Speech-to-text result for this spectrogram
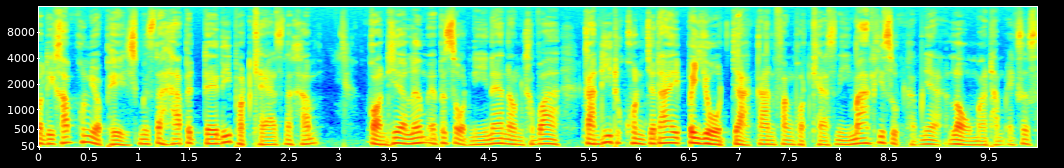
สวัสดีครับ คุณอยู่เพจ Mr. Habit Diary Podcast นะครับ ก่อนที่จะเริ่ม episode นี้แน่นอนครับว่าการที่ทุกคนจะได้ประโยชน์จากการฟังพอดแคสต์นี้มากที่สุดครับเนี่ยลองมาทำเอ็กซ์ไซ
